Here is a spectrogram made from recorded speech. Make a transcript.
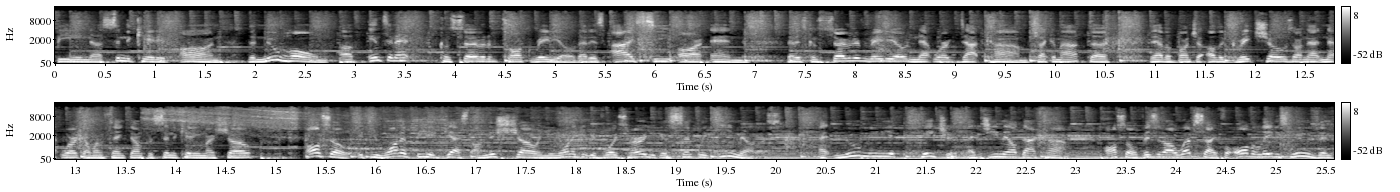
being uh, syndicated on the new home of Internet Conservative Talk Radio. That is ICRN. That is conservativeradionetwork.com. Check them out. Uh, they have a bunch of other great shows on that network. I want to thank them for syndicating my show. Also, if you want to be a guest on this show and you want to get your voice heard, you can simply email us at newmediapatriot at gmail.com. Also, visit our website for all the latest news and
